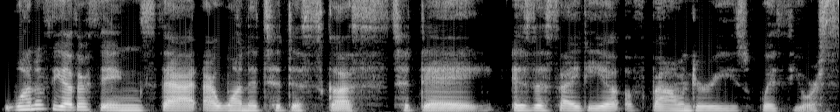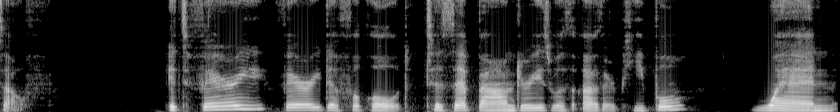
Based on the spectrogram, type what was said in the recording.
One of the other things that I wanted to discuss today is this idea of boundaries with yourself. It's very, very difficult to set boundaries with other people when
